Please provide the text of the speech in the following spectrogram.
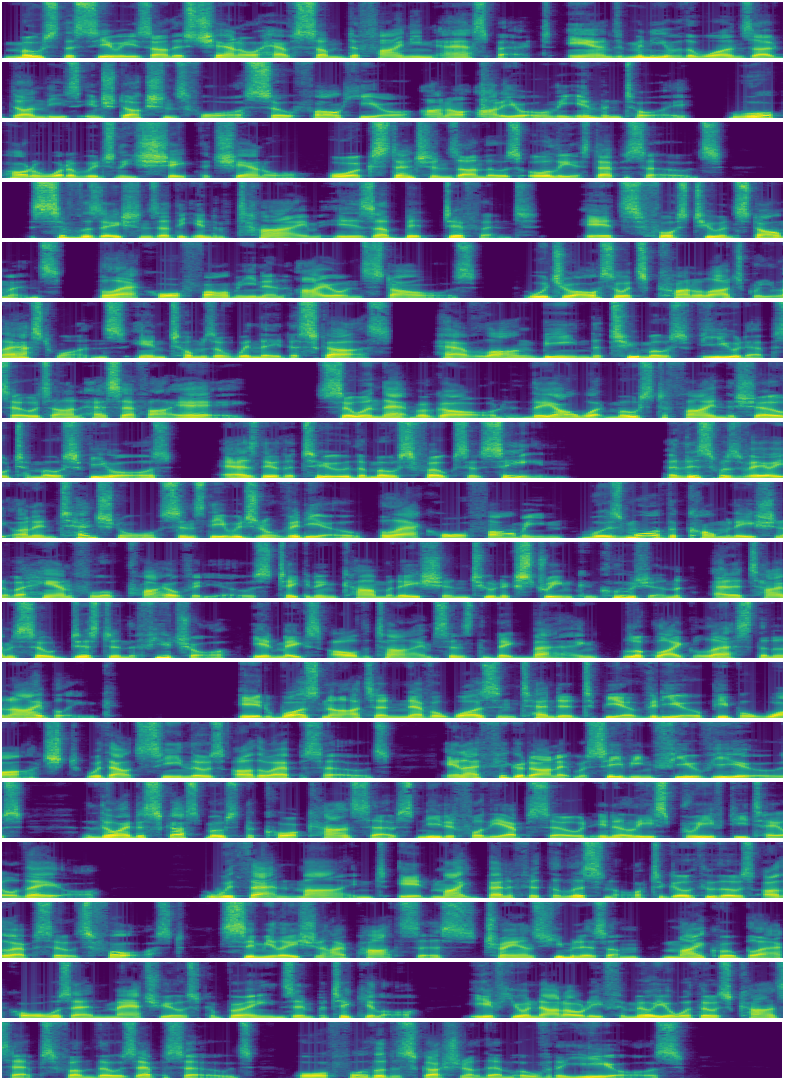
Most of the series on this channel have some defining aspect, and many of the ones I've done these introductions for so far here on our audio only inventory were part of what originally shaped the channel, or extensions on those earliest episodes. Civilizations at the End of Time is a bit different. Its first two installments, Black Hole Farming and Iron Stars, which are also its chronologically last ones in terms of when they discuss, have long been the two most viewed episodes on SFIA. So, in that regard, they are what most define the show to most viewers, as they're the two the most folks have seen. Uh, this was very unintentional since the original video, Black Hole Farming, was more of the culmination of a handful of prior videos taken in combination to an extreme conclusion at a time so distant in the future it makes all the time since the Big Bang look like less than an eye blink. It was not and never was intended to be a video people watched without seeing those other episodes, and I figured on it receiving few views, though I discussed most of the core concepts needed for the episode in at least brief detail there. With that in mind, it might benefit the listener to go through those other episodes first simulation hypothesis, transhumanism, micro black holes, and matryoshka brains in particular, if you're not already familiar with those concepts from those episodes, or further discussion of them over the years.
